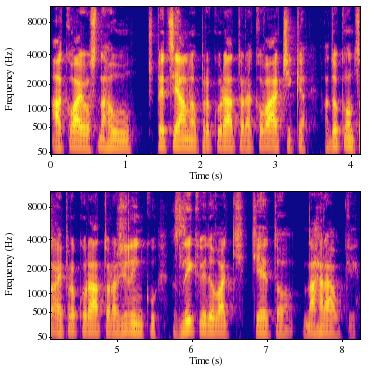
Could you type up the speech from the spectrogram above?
ako aj o snahu špeciálneho prokurátora Kováčika a dokonca aj prokurátora Žilinku zlikvidovať tieto nahrávky.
